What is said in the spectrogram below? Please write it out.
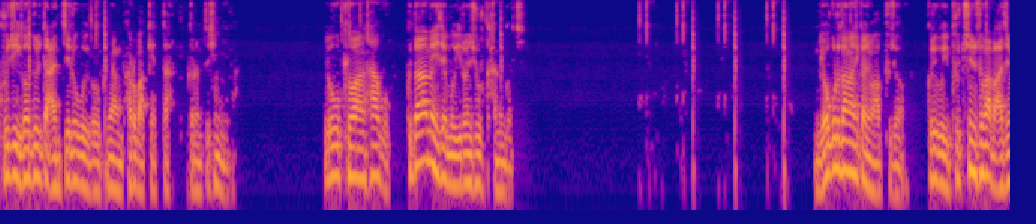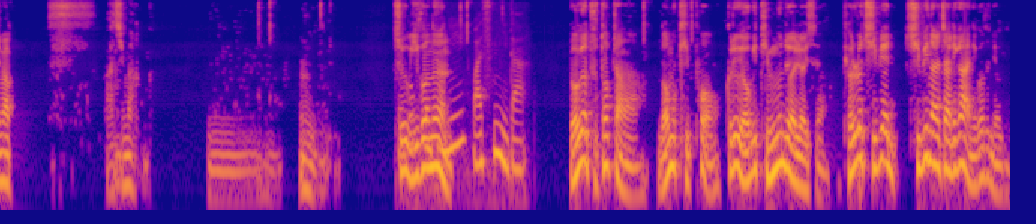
굳이 이거 둘 때 안 찌르고 이거 그냥 바로 맞겠다. 그런 뜻입니다. 요거 교환하고. 그 다음에 이제 뭐 이런 식으로 가는 거지. 역으로 당하니까 좀 아프죠. 그리고 이 부친수가 마지막, 마지막, 음, 음. 지금 이거는 왔습니다. 여기가 두텁잖아. 너무 깊어. 그리고 여기 뒷문도 열려 있어요. 별로 집에, 집이 날 자리가 아니거든, 여기.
